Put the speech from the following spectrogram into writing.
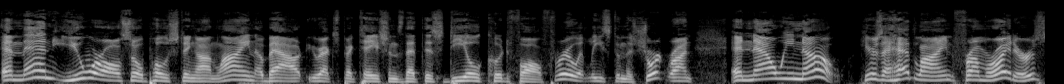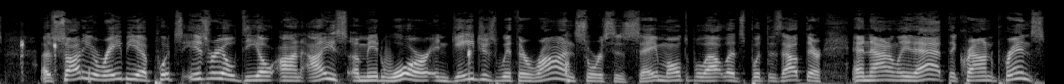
And then you were also posting online about your expectations that this deal could fall through, at least in the short run. And now we know Here's a headline from Reuters. Uh, Saudi Arabia puts Israel deal on ice amid war, engages with Iran, sources say. Multiple outlets put this out there. And not only that, the crown prince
